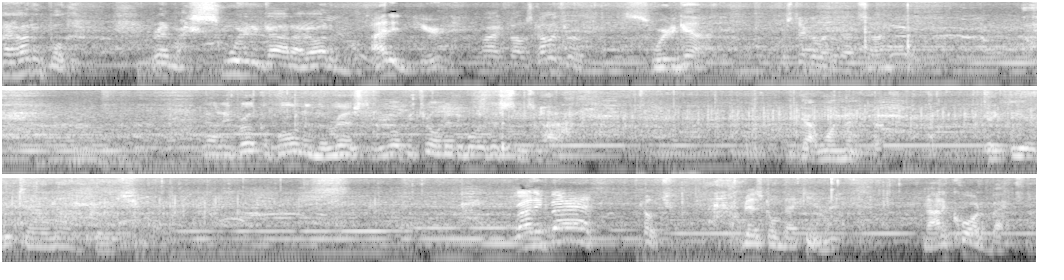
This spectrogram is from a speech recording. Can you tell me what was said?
I, I audible. Rem, I swear to God, I audible. I didn't hear it. All right, fellas, coming through. Swear to God. Just take a look at that, son. Now, he broke a bone in the wrist. He won't be throwing any more this season. Ah. You got one minute, Coach. Take the other town out, Coach. Ronnie Bass! Coach, Red's going back in, right? Not a quarterback, son.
